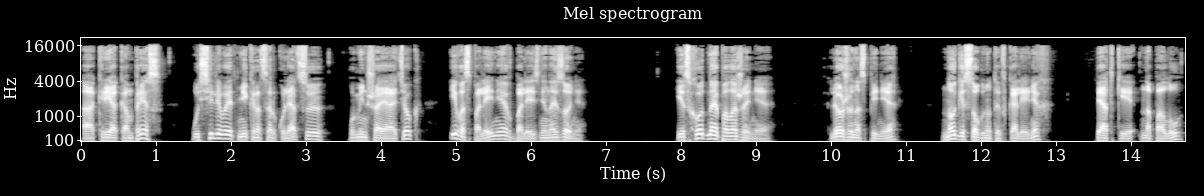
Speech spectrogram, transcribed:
а криокомпресс усиливает микроциркуляцию, уменьшая отек и воспаление в болезненной зоне. Исходное положение. Лежа на спине, ноги согнуты в коленях, пятки на полу,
